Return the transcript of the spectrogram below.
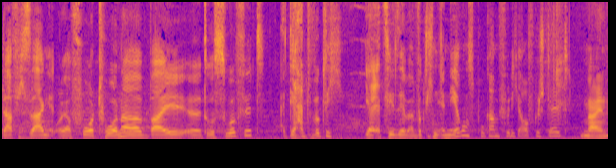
darf ich sagen, euer Vorturner bei äh, Dressurfit. Der hat wirklich ja, erzähl selber, wirklich ein Ernährungsprogramm für dich aufgestellt? Nein,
